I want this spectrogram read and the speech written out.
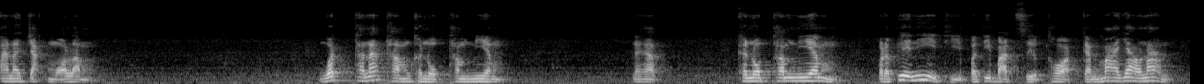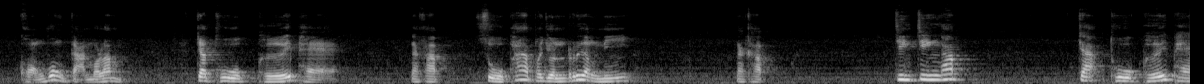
อาณาจักรหมอลำวัฒนธรรมขนบธรรมเนียมนะครับ ขนบธรรมเนียม ประเภทนี้ที่ปฏิบัติสืบทอดกันมายาวนานของวงการมอลำจะถูกเผยแผ่นะครับ สู่ภาพยนตร์เรื่องนี้นะครับ จริงๆครับ จะถูกเผยแผ่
